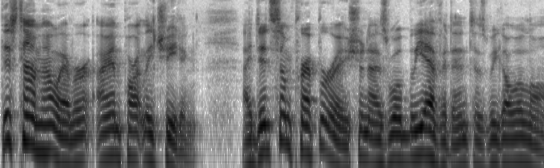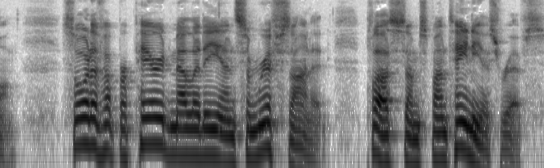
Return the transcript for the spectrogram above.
This time, however, I am partly cheating. I did some preparation, as will be evident as we go along. Sort of a prepared melody and some riffs on it, plus some spontaneous riffs.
